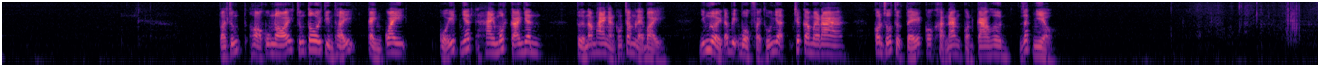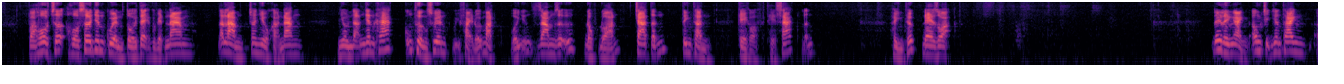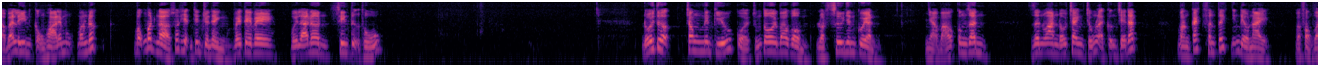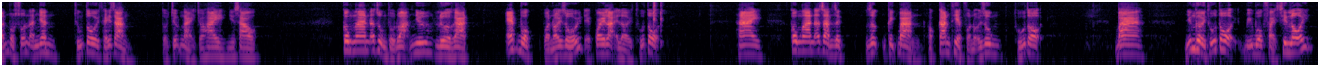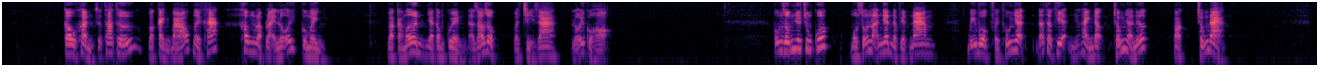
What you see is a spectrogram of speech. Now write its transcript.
Và chúng họ cũng nói chúng tôi tìm thấy cảnh quay của ít nhất 21 cá nhân từ năm 2007, những người đã bị buộc phải thú nhận trước camera, con số thực tế có khả năng còn cao hơn rất nhiều. Và hồ sơ, hồ sơ nhân quyền tồi tệ của Việt Nam đã làm cho nhiều khả năng nhiều nạn nhân khác cũng thường xuyên bị phải đối mặt với những giam giữ, độc đoán, tra tấn, tinh thần, kể cả thể xác lẫn hình thức đe dọa. Đây là hình ảnh ông Trịnh Xuân Thanh ở Berlin, Cộng hòa Liên bang Đức bỗng bất ngờ xuất hiện trên truyền hình VTV với lá đơn xin tự thú. Đối tượng trong nghiên cứu của chúng tôi bao gồm luật sư nhân quyền, nhà báo công dân, dân oan đấu tranh chống lại cưỡng chế đất. Bằng cách phân tích những điều này và phỏng vấn một số nạn nhân, chúng tôi thấy rằng tổ chức này cho hay như sau. Công an đã dùng thủ đoạn như lừa gạt, ép buộc và nói dối để quay lại lời thú tội. 2. Công an đã giàn dựng dựng kịch bản hoặc can thiệp vào nội dung thú tội. 3. Những người thú tội bị buộc phải xin lỗi, cầu khẩn sự tha thứ và cảnh báo người khác không lặp lại lỗi của mình. Và cảm ơn nhà cầm quyền đã giáo dục và chỉ ra lỗi của họ. Cũng giống như Trung Quốc, một số nạn nhân ở Việt Nam bị buộc phải thú nhận đã thực hiện những hành động chống nhà nước hoặc chống đảng.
